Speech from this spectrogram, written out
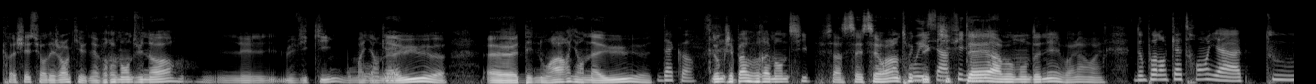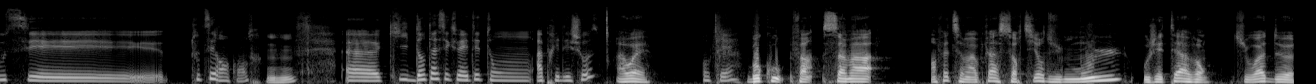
cracher sur des gens qui venaient vraiment du Nord. Les, le viking, bon, bah, il y en a eu. euh, euh, des noirs, il y en a eu. D'accord. Donc j'ai pas vraiment de type. C'est vraiment un truc Oui, de quitter à un moment donné. Voilà, ouais. Donc pendant 4 ans, il y a tous ces... toutes ces rencontres Mhm. euh, qui, dans ta sexualité, t'ont appris des choses? Ah ouais, Ok. beaucoup. Enfin, ça m'a. En fait, ça m'a appris à sortir du moule où j'étais avant. Tu vois, de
